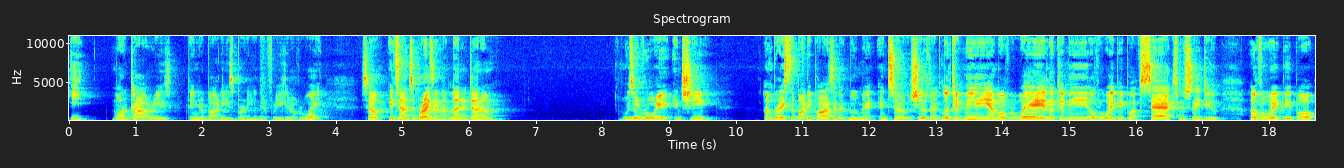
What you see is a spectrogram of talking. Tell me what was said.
eat more calories than your body is burning, and therefore you get overweight. So it's not surprising that Lena Dunham was overweight and she embraced the body positive movement. And so she was like, Look at me, I'm overweight. Look at me, overweight people have sex, which they do. Overweight people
